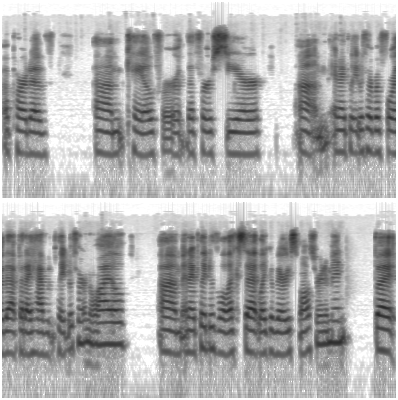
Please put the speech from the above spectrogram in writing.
a part of um, KO for the first year. Um, and I played with her before that, but I haven't played with her in a while. Um, and I played with Alexa at like a very small tournament. But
